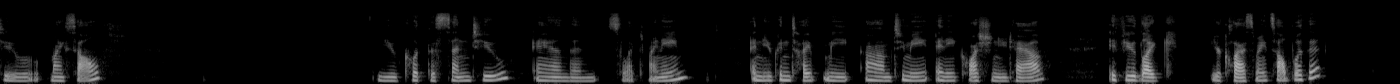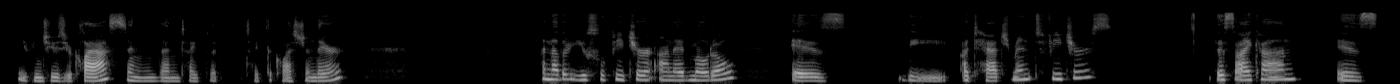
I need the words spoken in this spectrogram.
to myself, you click the send to and then select my name and you can type me um, to me any question you'd have. If you'd like your classmates help with it, you can choose your class and then type the, type the question there. Another useful feature on Edmodo is the attachment features. This icon is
